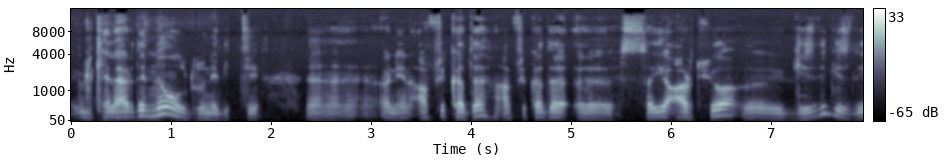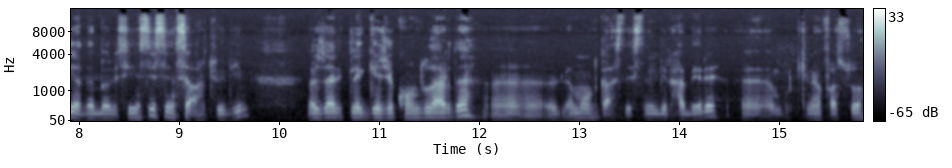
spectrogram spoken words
ülkelerde ne oldu ne bitti ee, örneğin Afrika'da Afrika'da e, sayı artıyor e, gizli gizli ya da böyle sinsi sinsi artıyor diyeyim. Özellikle gece kondularda e, Le Monde gazetesinin bir haberi e, Burkina Faso,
